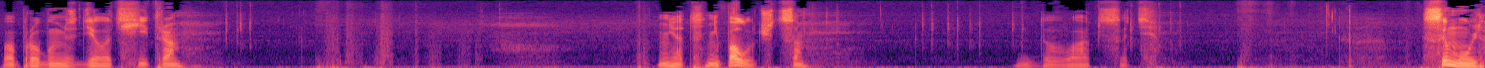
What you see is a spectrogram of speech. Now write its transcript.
Попробуем сделать хитро. Нет, не получится. Двадцать. Сымуль.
